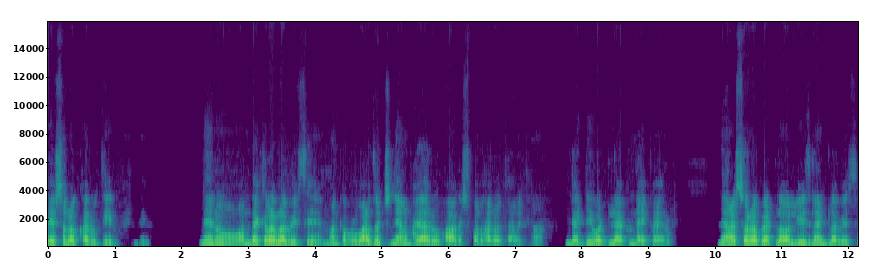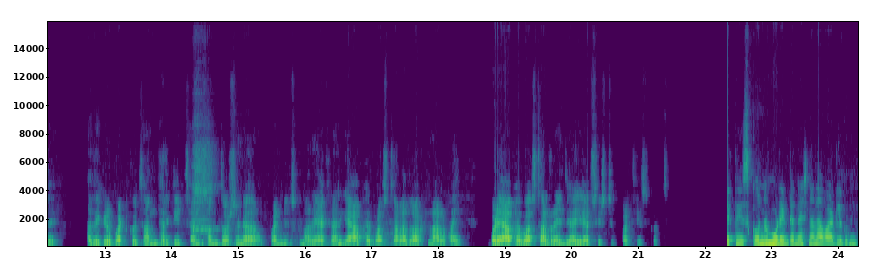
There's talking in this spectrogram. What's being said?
దేశంలో కరువు తీరిపోయింది. నేను వంద ఎకరాల్లో వేసి మనకు అప్పుడు వరద వచ్చింది ఎనభై ఆరు ఆగస్టు పదహారవ తారీఖున. గడ్డి వడ్డీ లేకుండా అయిపోయారు. నేను అశ్వరావుపేటలో లీజ్ ల్యాండ్లో వేసి అది ఇక్కడ పట్టుకొచ్చి అందరికీ ఇచ్చాను. సంతోషంగా పండించుకున్నారు. ఎకరానికి యాభై బస్తాలు అది వరకు నలభై ఇప్పుడు యాభై బస్తాల రేంజ్ ఐఆర్ సిక్స్టీ ఫోర్ తీసుకొచ్చి. తీసుకున్న మూడు ఇంటర్నేషనల్ అవార్డుల గురించి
